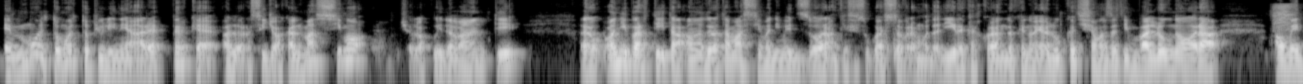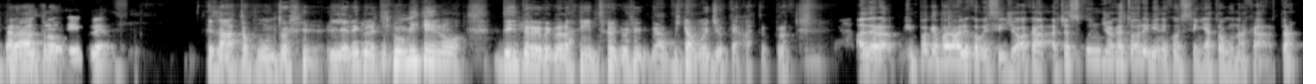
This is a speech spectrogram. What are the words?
è molto molto più lineare perché allora si gioca al massimo, ce l'ho qui davanti, allora, ogni partita ha una durata massima di mezz'ora, anche se su questo avremmo da dire, calcolando che noi a Lucca ci siamo stati in ballo un'ora, aumentando le regole. Esatto, appunto, le regole più o meno dentro il regolamento abbiamo giocato. Però. Allora, in poche parole, come si gioca? A ciascun giocatore viene consegnata una carta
